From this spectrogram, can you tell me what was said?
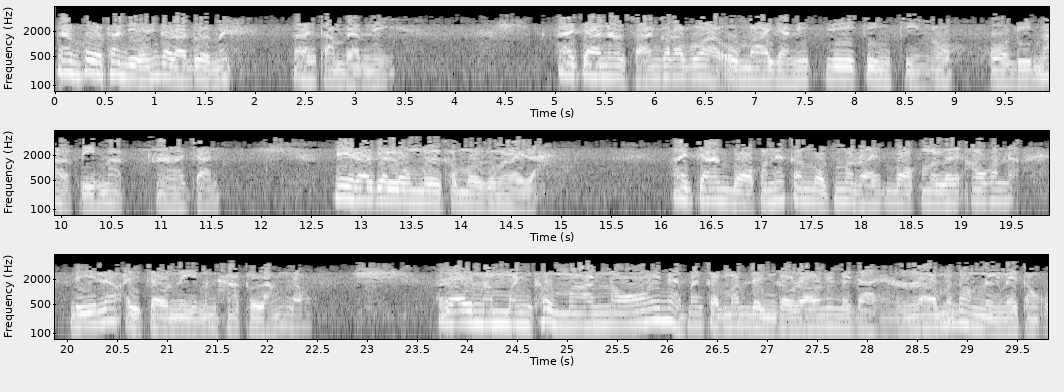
แล้วพวกท่านที่เห็นกับเราด้วยไหมได้ทำแบบนี้ อาจารย์นักสารก็รับว่าอุบายอย่างนี้ดีจริงๆ โอ้โห ดีมากดีมากอาจารย์ นี่เราจะลงมือขโมยกันอะไรล่ะ อาจารย์บอกมันนะกำหนดเมื่อไรบอกมาเลยเอากันละดีแล้วไอ้เจ้าหนี่มันหักหลังเรา เรานำมันเข้ามาน้อยเนี่ย มันกับมันเด่นกับเรานี่ไม่ได้ เราไม่ต้องหนึ่งในตองโอ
